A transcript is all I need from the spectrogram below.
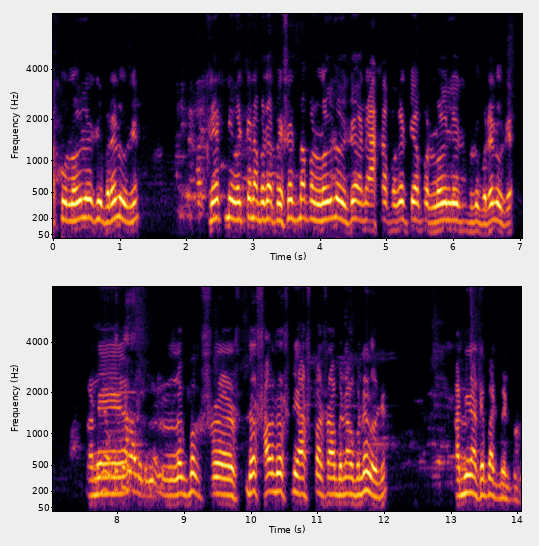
આખું લોહી લોહીથી ભરેલું છે. ફ્લેટની વચ્ચેના બધા પેસેજમાં પણ લોહી લોહી છે અને આખા પગથિયા પર લોહી લોહી બધું ભરેલું છે. અને લગભગ દસ સાડા દસની આસપાસ આ બનાવ બનેલો છે આદિનાથ એપાર્ટમેન્ટમાં.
